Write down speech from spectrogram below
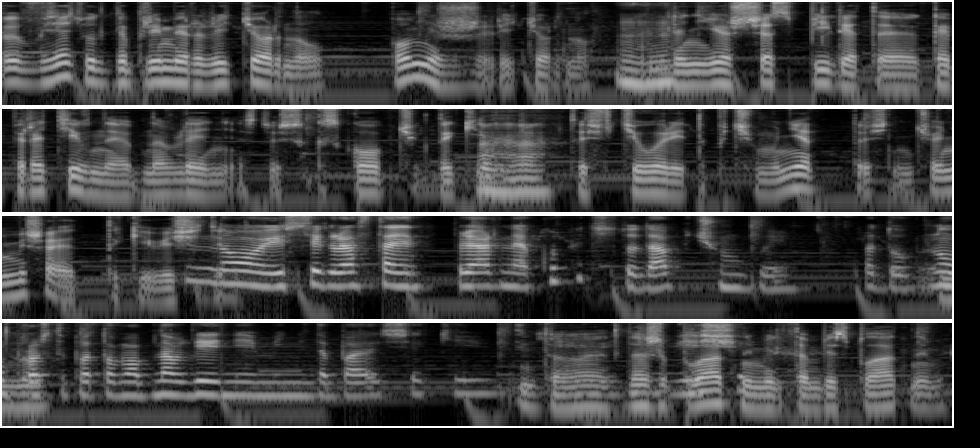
взять вот для примера Returnal. Помнишь же Returnal? Мгм. Для нее сейчас пилят кооперативное обновление, то есть скопчик докинуть. Ага. То есть в теории-то почему нет? То есть ничего не мешает такие вещи делать. Но если игра станет популярной окупится, то да, почему бы подобное. Ну, Ну. просто потом обновлениями не добавить всякие. Да, даже вещи. платными или там бесплатными.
